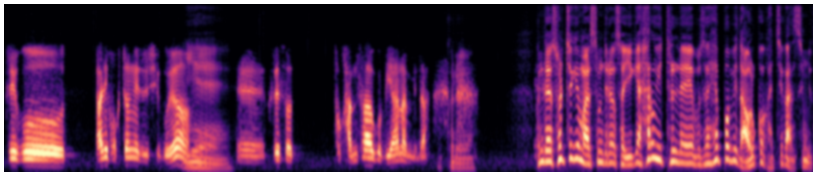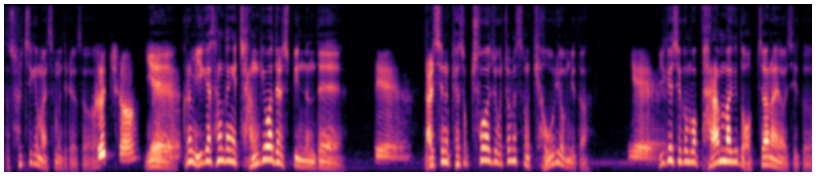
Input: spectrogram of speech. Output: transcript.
그리고 많이 걱정해 주시고요. 예. 예. 그래서 더 감사하고 미안합니다. 그래요. 근데 솔직히 말씀드려서 이게 하루 이틀 내에 무슨 해법이 나올 것 같지가 않습니다. 솔직히 말씀을 드려서. 그렇죠. 예. 그럼 이게 상당히 장기화될 수도 있는데 예. 날씨는 계속 추워지고 좀 있으면 겨울이 옵니다. 예. 이게 지금 뭐 바람막이도 없잖아요, 지금.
